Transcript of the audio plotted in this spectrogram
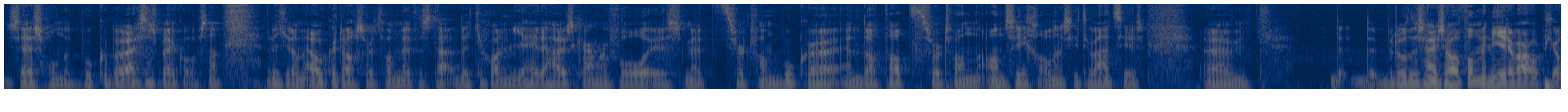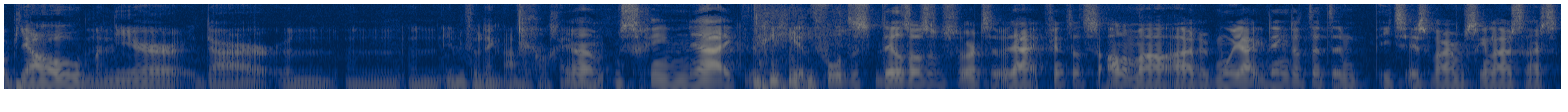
600 boeken bij wijze van spreken op staan. En dat je dan elke dag soort van met een sta dat je gewoon je hele huiskamer vol is met soort van boeken en dat dat soort van aan zich al een situatie is. Ehm, de, de- bedoel, er zijn zoveel manieren waarop je op jouw manier daar een, een, een invulling aan kan geven. Ja, misschien. Ja, ik, ik- het voelt dus deels als een soort... Ja, ik vind dat is allemaal eigenlijk moeilijk. Ja, ik denk dat het een, iets is waar misschien luisteraars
